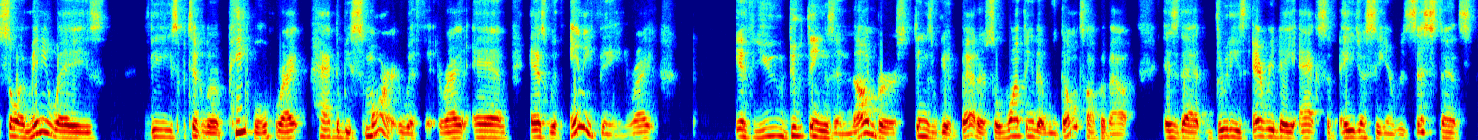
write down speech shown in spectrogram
So, in many ways, these particular people, right, had to be smart with it, right? And as with anything, right, if you do things in numbers, things will get better. So, one thing that we don't talk about is that through these everyday acts of agency and resistance,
